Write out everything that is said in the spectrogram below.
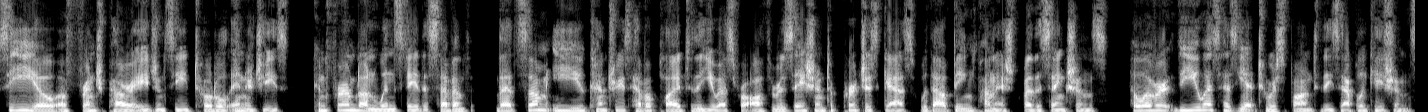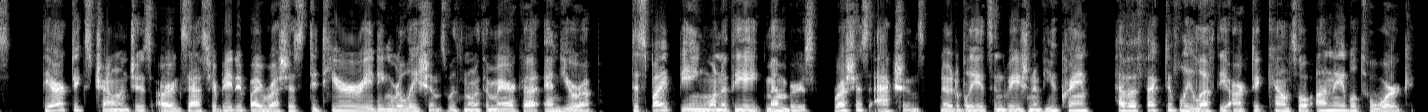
CEO of French power agency Total Energies, confirmed on Wednesday the 7th that some EU countries have applied to the US for authorization to purchase gas without being punished by the sanctions. However, the US has yet to respond to these applications. The Arctic's challenges are exacerbated by Russia's deteriorating relations with North America and Europe. Despite being one of the eight members, Russia's actions, notably its invasion of Ukraine, have effectively left the Arctic Council unable to work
